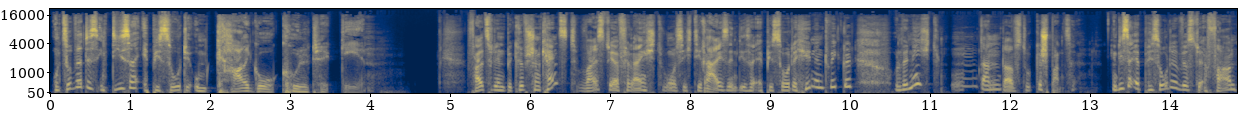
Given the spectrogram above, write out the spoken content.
Und so wird es in dieser Episode um Cargo-Kulte gehen. Falls du den Begriff schon kennst, weißt du ja vielleicht, wo sich die Reise in dieser Episode hin entwickelt. Und wenn nicht, hm, dann darfst du gespannt sein. In dieser Episode wirst du erfahren,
